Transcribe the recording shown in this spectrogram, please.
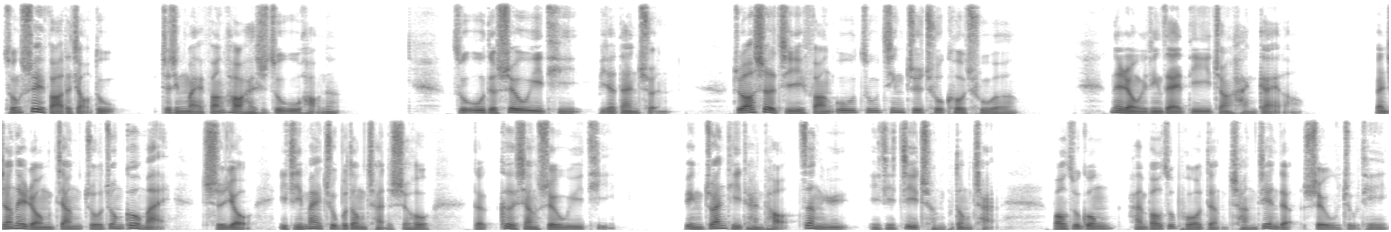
从税法的角度，究竟买房好还是租屋好呢？租屋的税务议题比较单纯，主要涉及房屋租金支出扣除额，内容已经在第一章涵盖了。本章内容将着重购买。持有以及卖出不动产的时候的各项税务议题，并专题探讨赠与以及继承不动产、包租公和包租婆等常见的税务主题。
